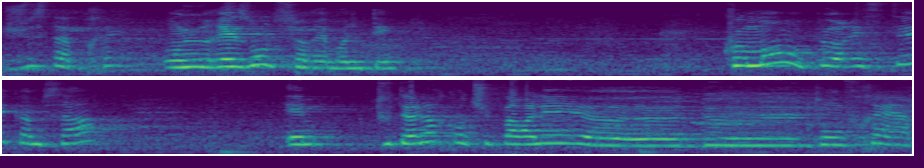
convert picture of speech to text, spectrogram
juste après ont eu raison de se révolter. Comment on peut rester comme ça? Et tout à l'heure, quand tu parlais euh, de ton frère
